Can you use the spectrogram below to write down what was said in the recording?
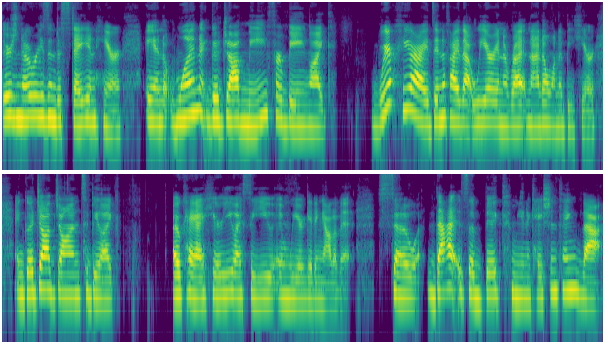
There's no reason to stay in here. And one good job, me, for being like, we're here. I identify that we are in a rut and I don't want to be here. And good job, John, to be like, okay, I hear you, I see you, and we are getting out of it. So that is a big communication thing that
